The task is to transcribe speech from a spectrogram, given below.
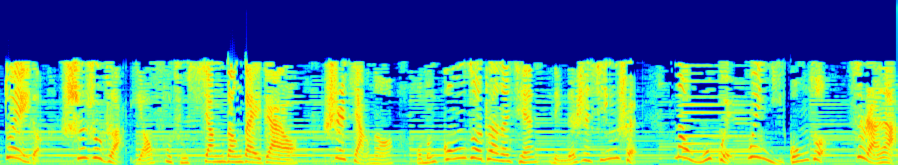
对的，施术者也要付出相当代价哦。试想呢，我们工作赚的钱领的是薪水，那五鬼为你工作，自然啊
